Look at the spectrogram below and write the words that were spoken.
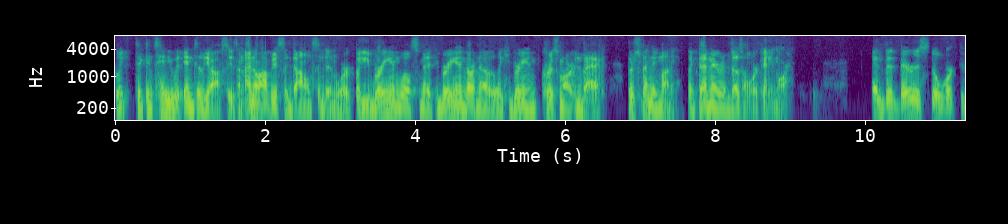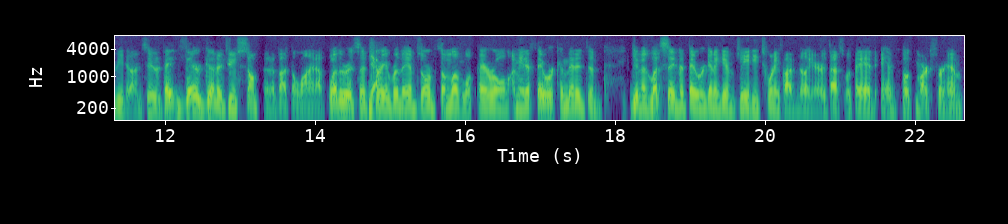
like to continue it into the offseason. I know obviously Donaldson didn't work, but you bring in Will Smith, you bring in d'Arnaud, like you bring in Chris Martin back. They're spending money. Like that narrative doesn't work anymore. And th- there is still work to be done too. They they're gonna do something about the lineup, whether it's a Yeah. trade where they absorb some level of payroll. I mean, if they were committed to giving, let's say that they were going to give JD twenty five million, or that's what they had had bookmarked for him,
